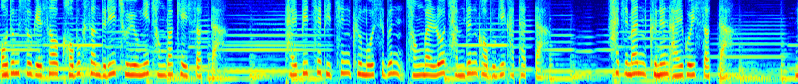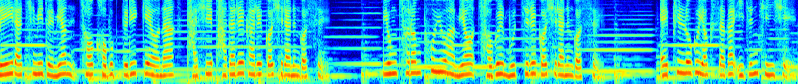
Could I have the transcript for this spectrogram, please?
어둠 속에서 거북선들이 조용히 정박해 있었다. 달빛에 비친 그 모습은 정말로 잠든 거북이 같았다. 하지만 그는 알고 있었다. 내일 아침이 되면 저 거북들이 깨어나 다시 바다를 가를 것이라는 것을, 용처럼 포효하며 적을 무찌를 것이라는 것을, 에필로그 역사가 잊은 진실.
